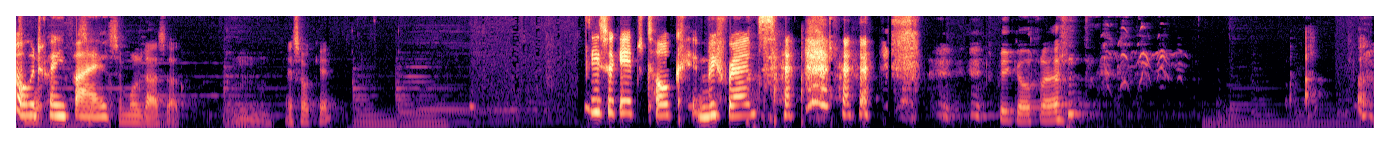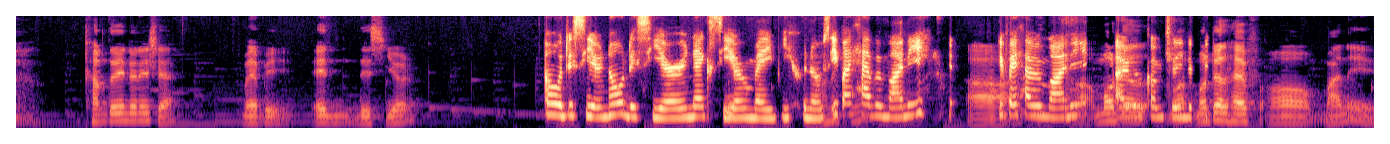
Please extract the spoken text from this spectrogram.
Oh, 25. Small dasar. Hmm, it's okay. It's okay to talk, be friends. Be girlfriend. Come to Indonesia, maybe in this year. Oh, this year, no, this year, next year, maybe. Who knows? If I have a money, Uh, if I have a money, uh, I will come to mo- Indonesia. model have uh, money.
